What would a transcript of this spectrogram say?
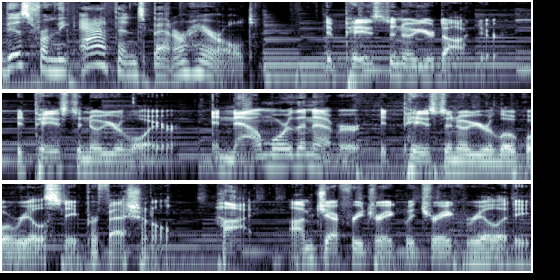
This from the Athens Banner Herald. It pays to know your doctor. It pays to know your lawyer. And now more than ever, it pays to know your local real estate professional. Hi, I'm Jeffrey Drake with Drake Realty,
